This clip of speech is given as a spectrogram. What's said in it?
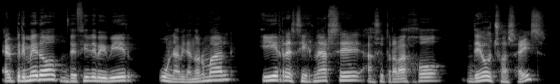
El primero decide vivir una vida normal y resignarse a su trabajo de 8 a 6.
